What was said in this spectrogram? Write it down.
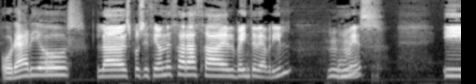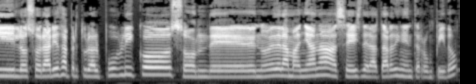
horarios. La exposición estará hasta el 20 de abril, un mes. Y los horarios de apertura al público son de 9 de la mañana a 6 de la tarde ininterrumpido.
